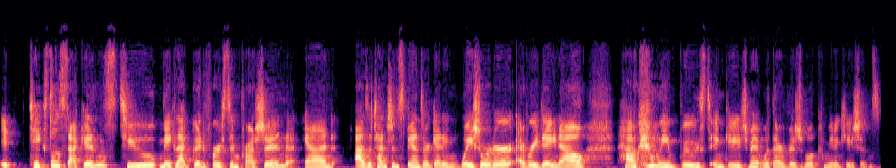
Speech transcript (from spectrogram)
it takes those seconds to make that good first impression and as attention spans are getting way shorter every day now, how can we boost engagement with our visual communications?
